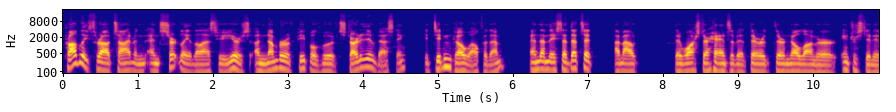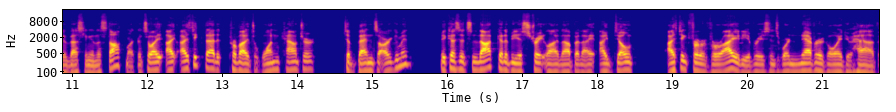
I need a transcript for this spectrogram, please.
probably throughout time and, and certainly in the last few years, a number of people who have started investing. It didn't go well for them. And then they said, that's it. I'm out they wash their hands of it. They're they're no longer interested in investing in the stock market. So I, I, I think that it provides one counter to Ben's argument because it's not going to be a straight line up. And I, I don't I think for a variety of reasons, we're never going to have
